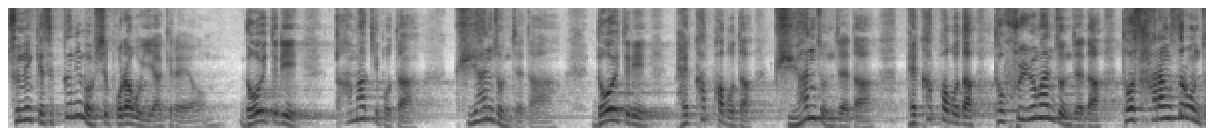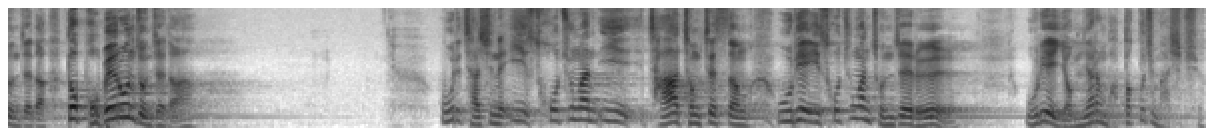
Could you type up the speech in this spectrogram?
주님께서 끊임없이 보라고 이야기를 해요. 너희들이 까마귀보다 귀한 존재다. 너희들이 백합화보다 귀한 존재다. 백합화보다 더 훌륭한 존재다. 더 사랑스러운 존재다. 더 보배로운 존재다. 우리 자신의 이 소중한 이 자아 정체성, 우리의 이 소중한 존재를 우리의 염려랑 맞바꾸지 마십시오.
